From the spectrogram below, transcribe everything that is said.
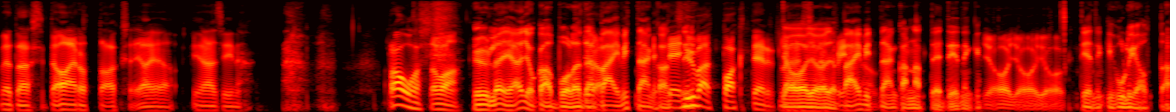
vetää sitten aerottaakseen ja, ja jää siinä rauhassa vaan. Kyllä, ja joka puolelta ja päivittäin Ettei kannattaa. hyvät bakteerit Joo, joo, ja päivittäin kannattaa tietenkin, Joo, joo, joo. tietenkin huljauttaa.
